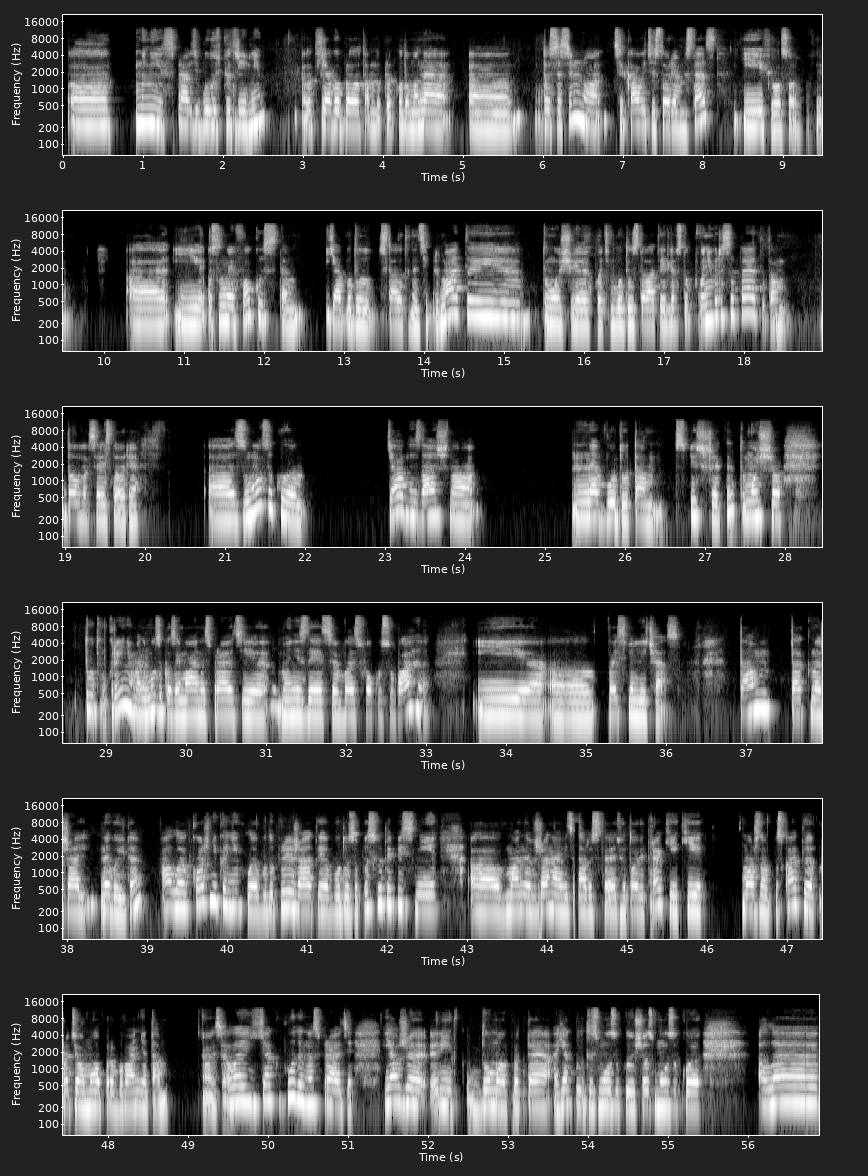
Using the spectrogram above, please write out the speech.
е, мені справді будуть потрібні. От я вибрала там, до прикладу, мене е, досить сильно цікавить історія мистецтв і філософія. Е, і основний фокус там я буду ставити на ці предмети, тому що я їх потім буду здавати і для вступу в університет, там довга вся історія. Е, з музикою я однозначно не буду там спішити, тому що тут в Україні в мене музика займає насправді, мені здається, весь фокус уваги і е, весь вільний час. Там так, на жаль, не вийде. Але кожні канікули я буду приїжджати, я буду записувати пісні. Е, в мене вже навіть зараз стоять готові треки, які можна випускати протягом мого перебування там. Ось, але як буде насправді, я вже рік думаю про те, а як буде з музикою, що з музикою. Але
